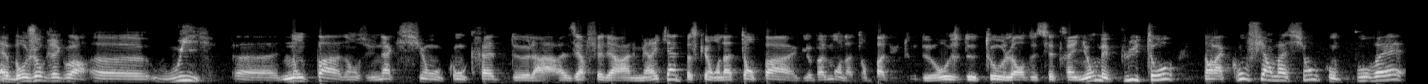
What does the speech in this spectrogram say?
euh, Bonjour Grégoire. Euh, oui, non pas dans une action concrète de la Réserve fédérale américaine, parce qu'on n'attend pas, globalement, on n'attend pas du tout de hausse de taux lors de cette réunion, mais plutôt dans la confirmation qu'on pourrait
